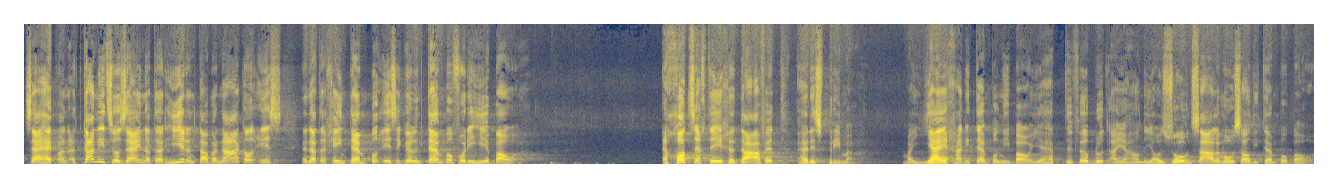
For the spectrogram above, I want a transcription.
zei hij van het kan niet zo zijn dat er hier een tabernakel is en dat er geen tempel is. Ik wil een tempel voor de Heer bouwen. En God zegt tegen David, het is prima. Maar jij gaat die tempel niet bouwen. Je hebt te veel bloed aan je handen. Jouw zoon Salomo zal die tempel bouwen.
